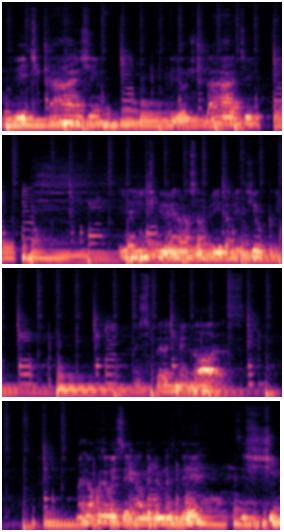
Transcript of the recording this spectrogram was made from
Politicagem, religiosidade e a gente vivendo a nossa vida medíocre, à espera de melhoras mas uma coisa eu vou dizer, não devemos desistir.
